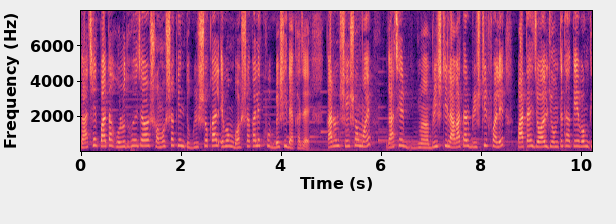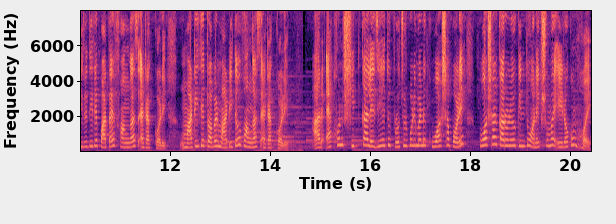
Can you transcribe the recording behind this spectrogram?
গাছের পাতা হলুদ হয়ে যাওয়ার সমস্যা কিন্তু গ্রীষ্মকাল এবং বর্ষাকালে খুব বেশি দেখা যায়। কারণ সেই সময় গাছের বৃষ্টি লাগাতার বৃষ্টির ফলে পাতায় জল জমতে থাকে এবং ধীরে ধীরে পাতায় ফাঙ্গাস অ্যাটাক করে। মাটিতে, টবের মাটিতেও ফাঙ্গাস অ্যাটাক করে। আর এখন শীতকালে যেহেতু প্রচুর পরিমাণে কুয়াশা পড়ে, কুয়াশার কারণেও কিন্তু অনেক সময় এরকম হয়।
